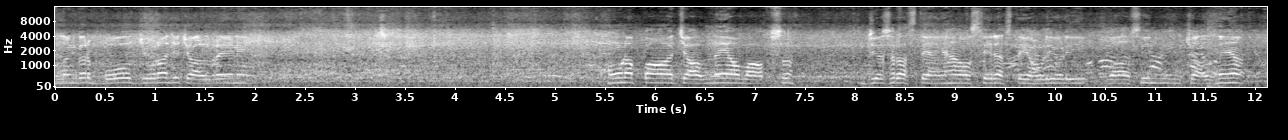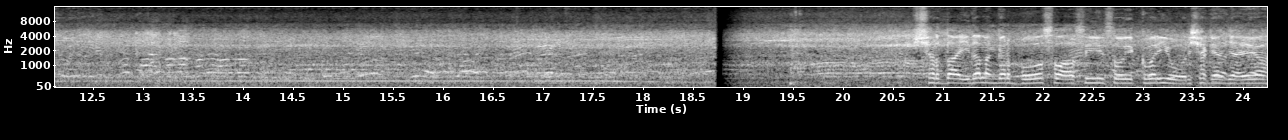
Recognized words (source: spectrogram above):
ਲੰਗਰ ਬਹੁਤ ਜੋਰਾਂ 'ਚ ਚੱਲ ਰਹੇ ਨੇ। ਹੁਣ ਆਪਾਂ ਚੱਲਦੇ ਆ ਵਾਪਸ। ਜਿਸ ਰਸਤੇ ਆਏ ਹਾਂ, ਉਸੇ ਰਸਤੇ ਹੌਲੀ ਹੌਲੀ ਵਾਪਸੀ ਨੂੰ ਚੱਲਦੇ ਆ ਸ਼ਰਦਾਈ ਦਾ ਲੰਗਰ ਬਹੁਤ ਸਵਾਦ ਸੀ, ਸੋ ਇੱਕ ਵਾਰੀ ਹੋਰ ਛਕਿਆ ਜਾਏਗਾ।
